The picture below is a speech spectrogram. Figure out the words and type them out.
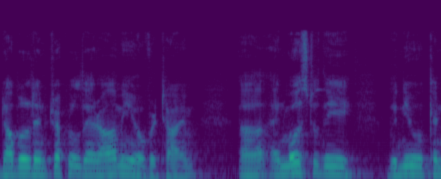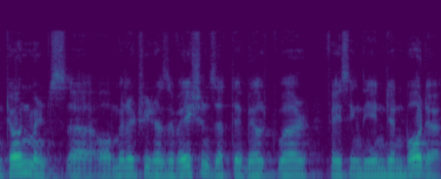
doubled and tripled their army over time. Uh, and most of the, the new cantonments uh, or military reservations that they built were facing the Indian border.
